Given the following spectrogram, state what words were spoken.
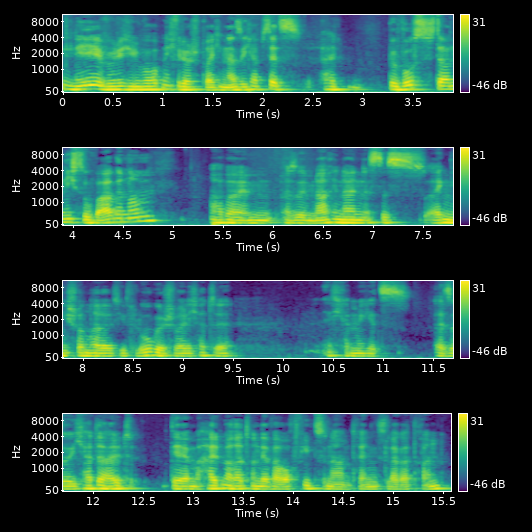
Nee, würde ich überhaupt nicht widersprechen. Also ich habe es jetzt halt bewusst da nicht so wahrgenommen, aber im, also im Nachhinein ist das eigentlich schon relativ logisch, weil ich hatte, ich kann mich jetzt, also ich hatte halt, der Halbmarathon, der war auch viel zu nah am Trainingslager dran.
